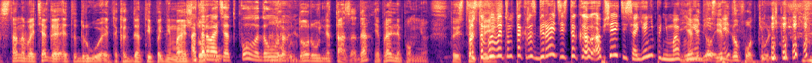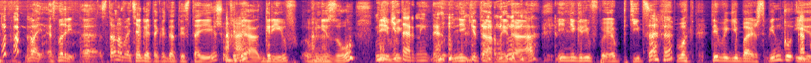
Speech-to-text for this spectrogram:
Становая тяга это другое. Это когда ты поднимаешь до- Оторвать от пола до до, уровня. до уровня таза, да? Я правильно помню? То есть ты Просто вы в этом так разбираетесь, так э, общаетесь, а я не понимаю. Вы Я мне видел, я видел фотки, Олечка. Давай, э, смотри, э, становая тяга это когда ты стоишь, у тебя гриф внизу. Не ты гитарный, да? Не гитарный, да. И не гриф э, птица. Вот ты выгибаешь спинку и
